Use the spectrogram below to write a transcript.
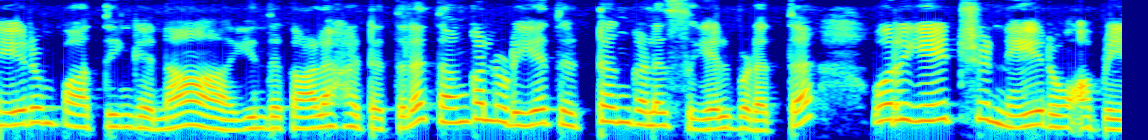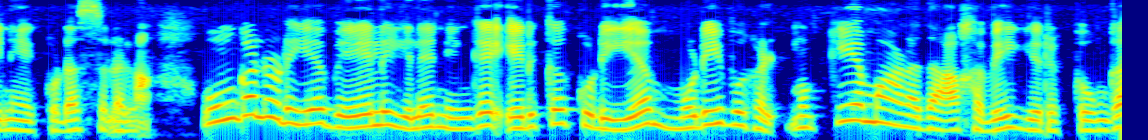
நேரம் பார்த்தீங்கன்னா இந்த காலகட்டத்தில் தங்களுடைய திட்டங்களை செயல்படுத்த ஒரு ஏற்ற நேரம் அப்படின்னே கூட சொல்லலாம். உங்களுடைய வேலையில் நீங்கள் எடுக்கக்கூடிய முடிவுகள் முக்கியமானதாகவே இருக்குங்க.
